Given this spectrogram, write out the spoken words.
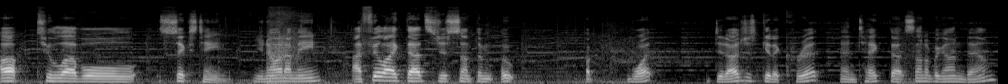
up to level 16. You know what I mean? I feel like that's just something... Oh, uh, what? Did I just get a crit and take that son of a gun down?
